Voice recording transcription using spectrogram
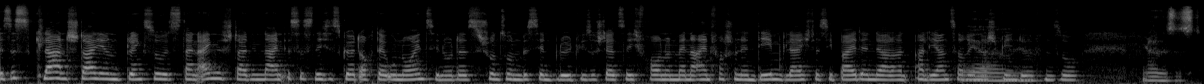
es ist klar ein Stadion und du denkst so, es ist dein eigenes Stadion. Nein, ist es nicht. Es gehört auch der U19 oder es ist schon so ein bisschen blöd. Wieso stellst du nicht Frauen und Männer einfach schon in dem gleich, dass sie beide in der Allianz Arena Ja, spielen ja. dürfen? So. Ja, das ist.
